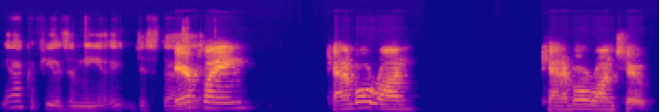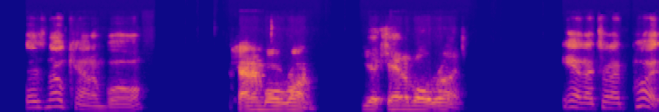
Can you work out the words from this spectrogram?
you're not confusing me. it Just uh, Airplane, Cannonball Run, Cannonball Run Two, There's no cannonball. Cannonball Run. Yeah, Cannonball Run. Yeah, that's what I put,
